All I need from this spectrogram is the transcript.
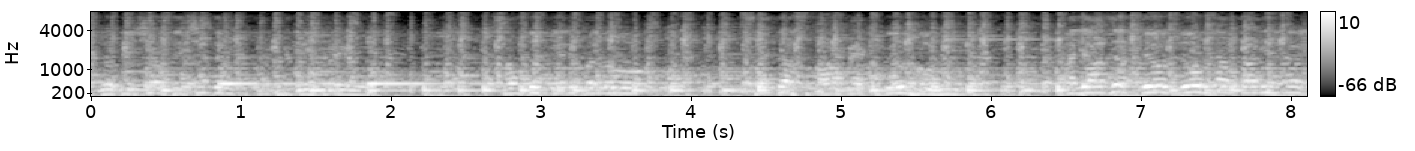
ਜੋ ਦਿਸ਼ਾ ਦੇਸ਼ਾਂ ਦੇ ਵਿੱਚ ਬੈਠੇ ਦੇਖ ਰਹੇ ਹੋ ਸਭ ਤੋਂ ਮੇਰੇ ਵੱਲੋਂ ਸਿੱਧਾ ਸਲਾਮ ਹੈ ਕਬੂਲ ਹੋਵੇ ਇਜਾਜ਼ਤ ਦਿਓ ਜ਼ੋਰਦਾਰ ਤਾੜੀ ਨਾਲ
